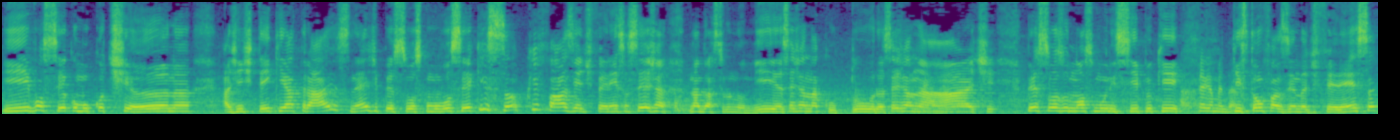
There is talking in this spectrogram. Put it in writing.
E você, como cotiana, a gente tem que ir atrás, né? De pessoas como você que são que fazem a diferença, seja na gastronomia, seja na cultura, seja na arte, pessoas do nosso município que, que estão fazendo a diferença.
